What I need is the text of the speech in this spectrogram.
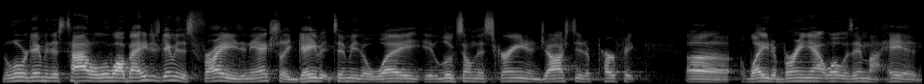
the Lord gave me this title a little while back. He just gave me this phrase, and He actually gave it to me the way it looks on this screen. And Josh did a perfect uh, way to bring out what was in my head.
